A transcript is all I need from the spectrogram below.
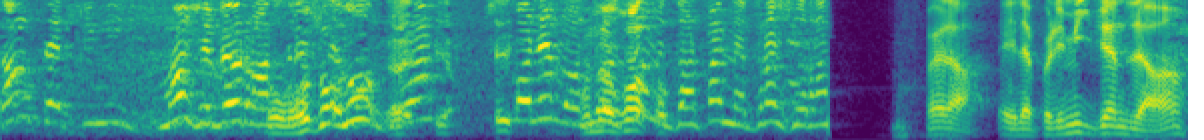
Donc, c'est fini. Moi, je veux rentrer. Heureusement, non, droit. euh, Je connais mon droit. droit- Si on ne donne pas mes droits, je rentre. Voilà. Et la polémique vient de là. hein.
